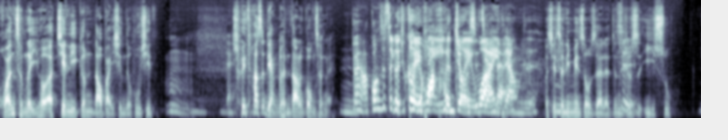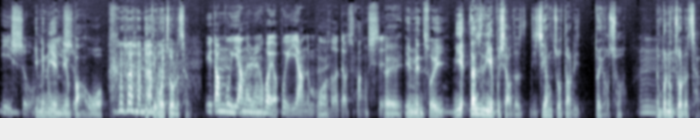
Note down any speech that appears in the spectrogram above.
完成了以后，要建立跟老百姓的互信，嗯，所以它是两个很大的工程，哎，对啊，光是这个就可以花很久时间这样子，而且这里面说实在的，真的就是艺术。艺术，因为你也没有把握，一定会做得成。遇到不一样的人，会有不一样的磨合的方式。对，因为所以你也，但是你也不晓得你这样做到底对或错，嗯，能不能做得成？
